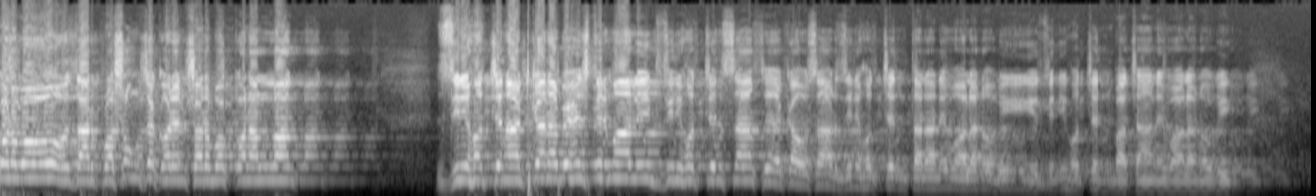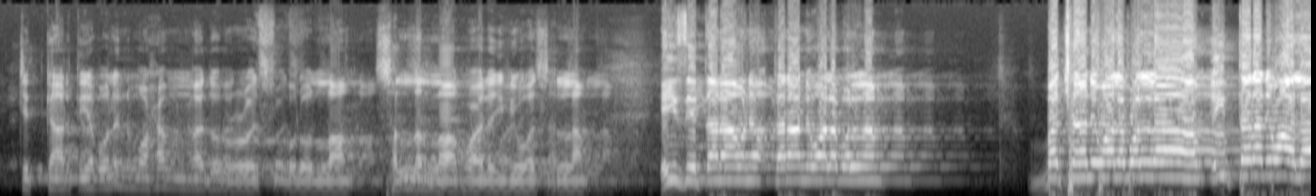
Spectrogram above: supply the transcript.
করব, যার প্রশংসা করেন সর্বক্ষণ আল্লাহ। যিনি হচ্ছেন আটকানা বেহেস্তির মালিক, যিনি হচ্ছেন সাকিয়া কাউসার যিনি হচ্ছেন তারানেওয়ালা নবী, যিনি হচ্ছেন বাঁচানেওয়ালা নবী। চিৎকার দিয়ে বলেন, মোহাম্মদুর রসুল্লাহ সাল্লাল্লাহু আলাইহি ওয়াসাল্লাম। এই যে তারা তারানেওয়ালা বললাম এই তারানেওয়ালা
